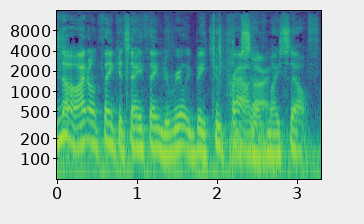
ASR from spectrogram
No, I don't think it's anything to really be too proud of myself.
